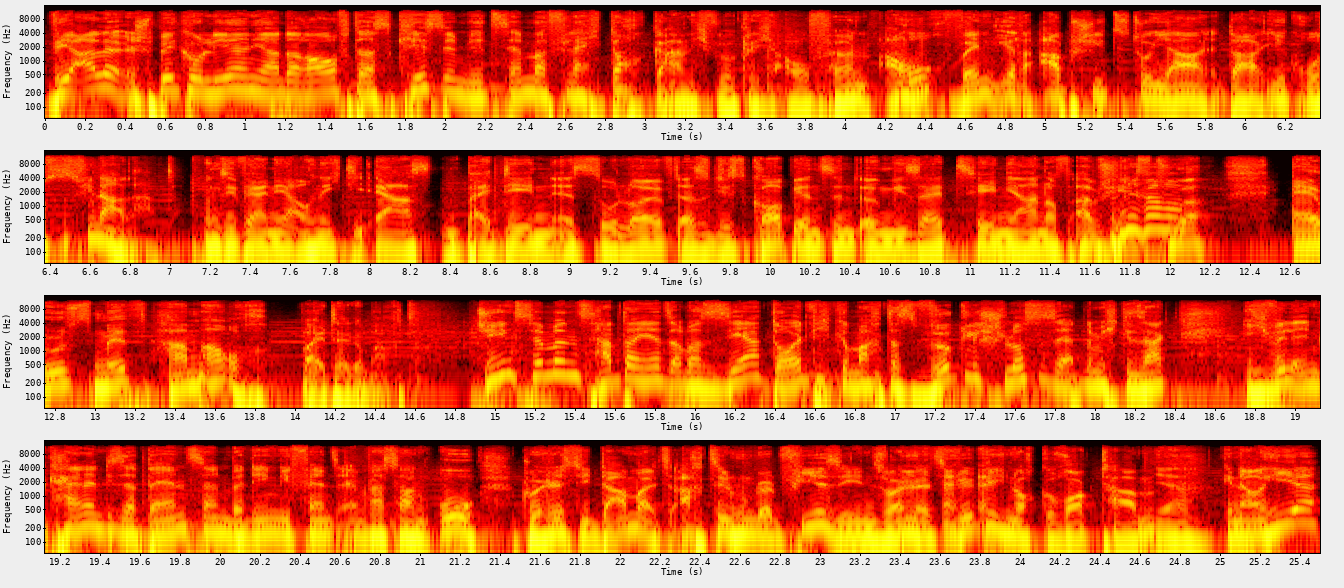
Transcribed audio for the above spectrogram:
Wir alle spekulieren ja darauf, dass Kiss im Dezember vielleicht doch gar nicht wirklich aufhören, auch wenn ihre Abschiedstour ja da ihr großes Finale hat. Und sie wären ja auch nicht die Ersten, bei denen es so läuft. Also die Scorpions sind irgendwie seit zehn Jahren auf Abschiedstour. Aerosmith haben auch weitergemacht. Gene Simmons hat da jetzt aber sehr deutlich gemacht, dass wirklich Schluss ist. Er hat nämlich gesagt, ich will in keiner dieser Bands sein, bei denen die Fans einfach sagen, oh, du hättest die damals 1804 sehen sollen, als sie wirklich noch gerockt haben. Ja. Genau hier,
